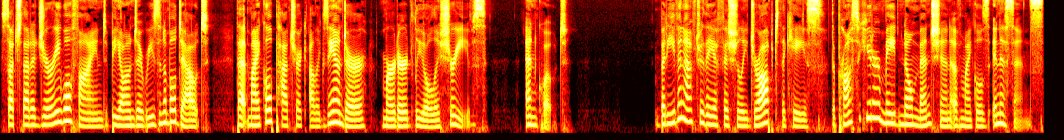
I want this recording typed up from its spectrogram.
such that a jury will find beyond a reasonable doubt that Michael Patrick Alexander murdered Leola Shreves. End quote. But even after they officially dropped the case, the prosecutor made no mention of Michael's innocence.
